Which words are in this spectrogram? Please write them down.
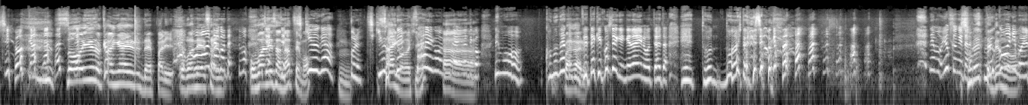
しようかなって。えそういうの考えるんだやっぱり。おば姉さんおば姉さんになっても。地球が、うん。ほら地球がね最後の日ね。最後みたいになってこうでもこの中で絶対結婚しなきゃいけないのって言われたらえー、どどの人にしようかな。でもよく考えたそら向こうにも選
